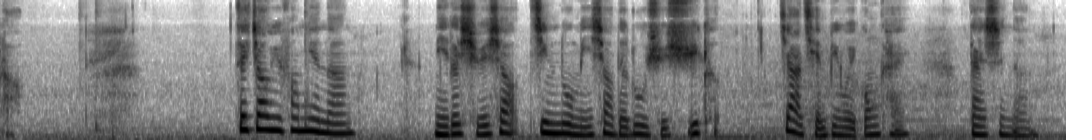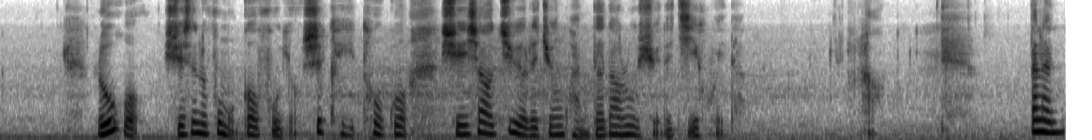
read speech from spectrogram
好。在教育方面呢，你的学校进入名校的入学许可，价钱并未公开，但是呢，如果学生的父母够富有，是可以透过学校巨额的捐款得到入学的机会的。好，当然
